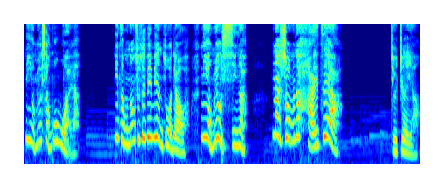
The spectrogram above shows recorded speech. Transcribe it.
你有没有想过我呀？你怎么能随随便便做掉啊？你有没有心啊？那是我们的孩子呀！就这样，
